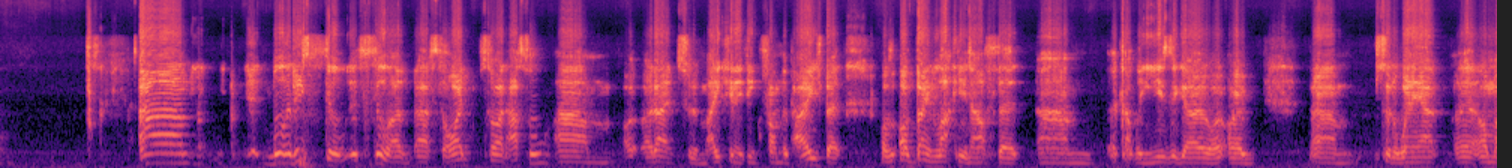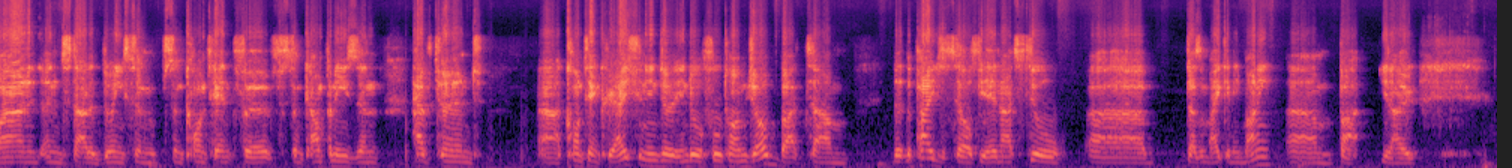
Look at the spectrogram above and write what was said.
Um, it, well, it is still it's still a, a side side hustle. Um, I, I don't sort of make anything from the page, but I've, I've been lucky enough that um, a couple of years ago I, I um, sort of went out uh, on my own and, and started doing some some content for, for some companies and have turned uh, content creation into into a full time job. But um, the, the page itself, yeah, no, it still uh, doesn't make any money. Um, but you know,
